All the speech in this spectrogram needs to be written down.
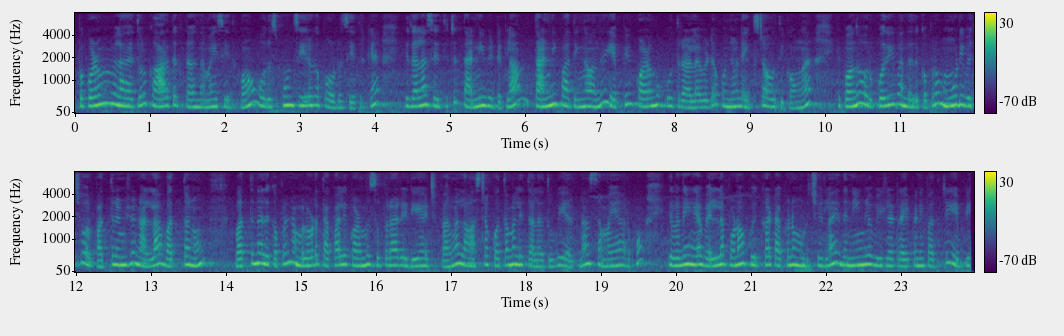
இப்போ குழம்பு மிளகாய்த்தூள் காரத்துக்கு தகுந்த மாதிரி சேர்த்துக்கோம் ஒரு ஸ்பூன் சீரக பவுடர் சேர்த்துருக்கேன். இதெல்லாம் சேர்த்துட்டு தண்ணி விட்டுக்கலாம். தண்ணி பார்த்திங்கன்னா வந்து எப்பயும் குழம்பு கூத்துற அளவை விட கொஞ்சோண்டு எக்ஸ்ட்ரா ஊற்றிக்கோங்க இப்போ வந்து ஒரு கொதி வந்ததுக்கப்புறம் மூடி வச்சு ஒரு பத்து நிமிஷம் நல்லா வத்தணும். வத்துனதுக்கப்புறம் நம்மளோட தக்காளி குழம்பு சூப்பராக ரெடி ஆகிடுச்சு லாஸ்ட்டாக கொத்தமல்லி தலை தூவி இறக்குனா செமையாக இருக்கும். இது வந்து எங்கேயா வெளில போனால் குயிக்காக டக்குன்னு முடிச்சிடலாம். இதை நீங்களும் வீட்டில் ட்ரை பண்ணி பார்த்துட்டு எப்படி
